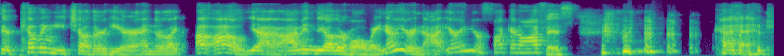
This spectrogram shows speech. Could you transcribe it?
they're killing each other here, and they're like, "Oh, oh, yeah, I'm in the other hallway." No, you're not. You're in your fucking office. Go ahead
